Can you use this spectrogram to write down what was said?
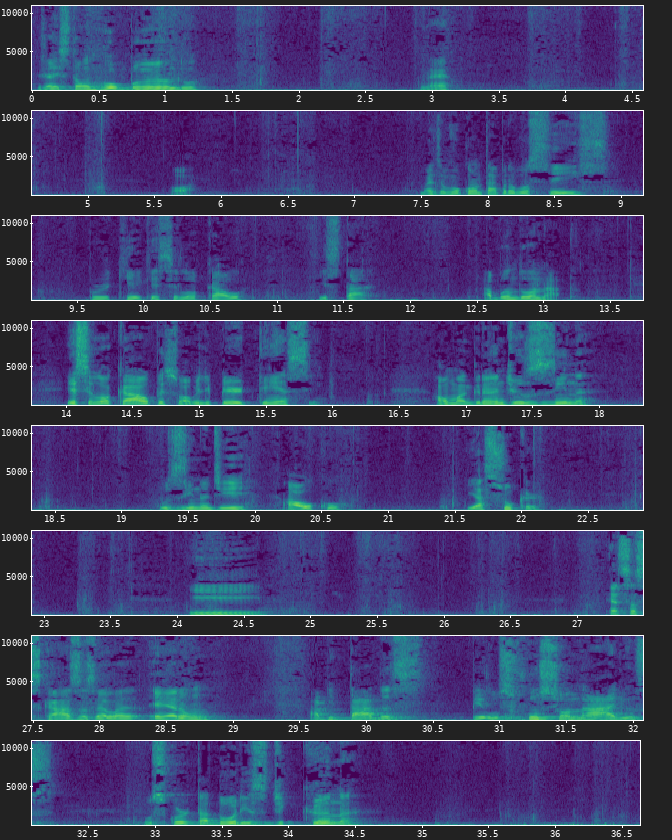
já estão roubando, né? Mas eu vou contar para vocês por que, que esse local está abandonado. Esse local, pessoal, ele pertence a uma grande usina, usina de álcool e açúcar. E essas casas elas eram habitadas pelos funcionários, os cortadores de cana.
